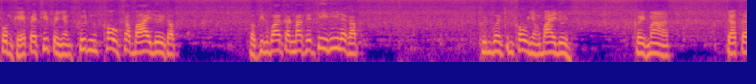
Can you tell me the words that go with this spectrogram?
ต้มแขแปดทิพย์เป็นอย่างขึ้นเข้าสบายเลยครับเรากินหวานกันมาเต็มที่นี่แหละครับ ขึ้นไวยขึ้นเข้าอย่างบายเลย เคยมาจากกะ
